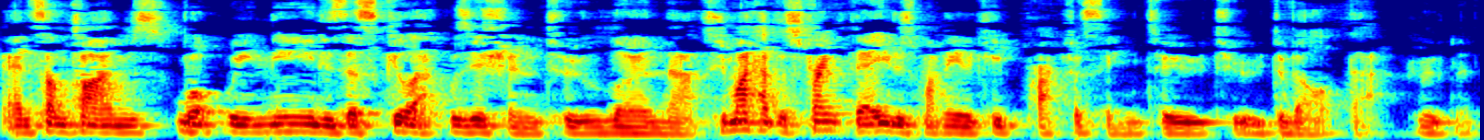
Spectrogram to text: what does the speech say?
And sometimes what we need is a skill acquisition to learn that. So you might have the strength there. You just might need to keep practicing to, to develop that movement.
